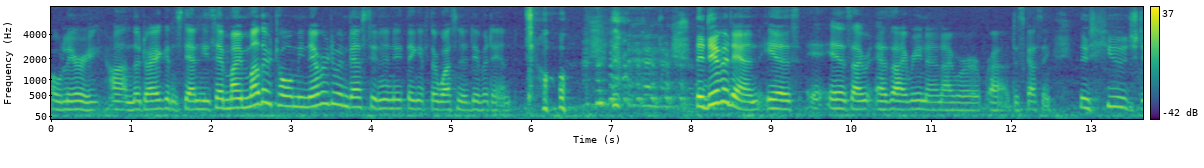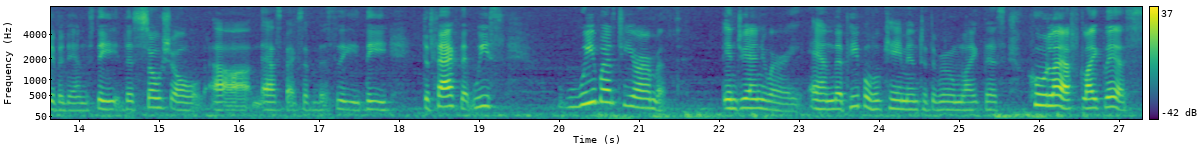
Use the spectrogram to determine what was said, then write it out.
O'Leary on the Dragon's Den. He said, My mother told me never to invest in anything if there wasn't a dividend. So the dividend is, is, as Irena and I were uh, discussing, there's huge dividends. The, the social uh, aspects of this, the, the, the fact that we, we went to Yarmouth in January, and the people who came into the room like this, who left like this,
